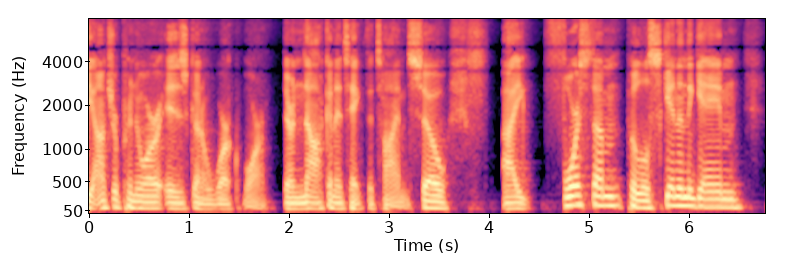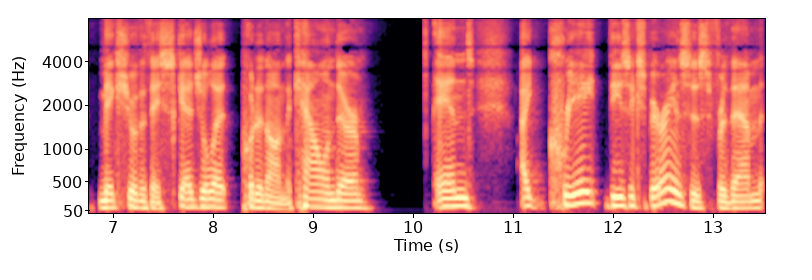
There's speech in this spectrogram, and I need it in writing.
the entrepreneur is going to work more. They're not going to take the time. So I force them, put a little skin in the game, make sure that they schedule it, put it on the calendar. And I create these experiences for them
